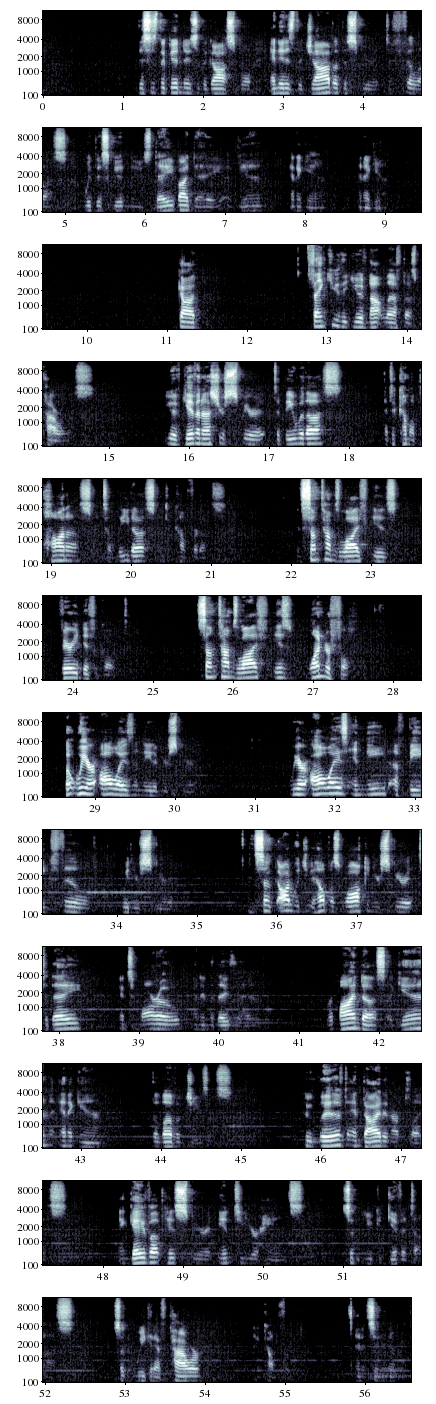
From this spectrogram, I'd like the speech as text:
This is the good news of the gospel, and it is the job of the Spirit to fill us with this good news day by day, again and again and again. God, thank you that you have not left us powerless. You have given us your Spirit to be with us and to come upon us and to lead us and to comfort us. And sometimes life is very difficult. Sometimes life is wonderful, but we are always in need of your Spirit. We are always in need of being filled with your Spirit. And so, God, would you help us walk in your Spirit today and tomorrow and in the days ahead? Remind us again and again the love of Jesus, who lived and died in our place and gave up his Spirit into your hands so that you could give it to us, so that we could have power and comfort. And it's in your name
